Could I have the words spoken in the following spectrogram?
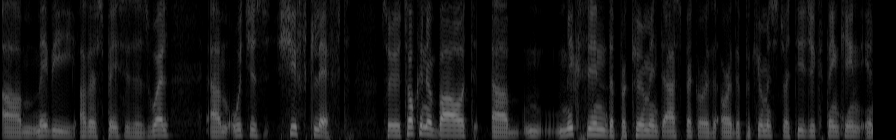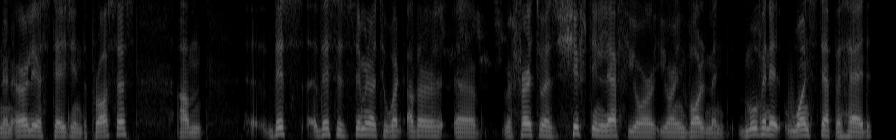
um, maybe other spaces as well, um, which is shift left. So you're talking about uh, mixing the procurement aspect or the, or the procurement strategic thinking in an earlier stage in the process. Um, this this is similar to what other uh, refer to as shifting left your your involvement, moving it one step ahead,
